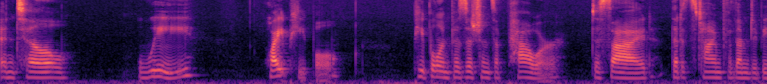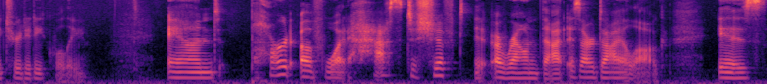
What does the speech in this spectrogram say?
until we, white people, people in positions of power, decide that it's time for them to be treated equally. And part of what has to shift around that is our dialogue, is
